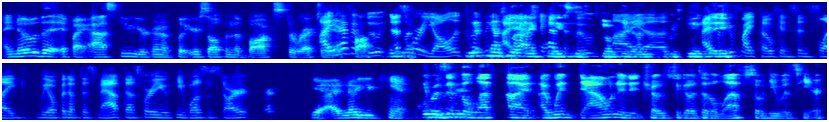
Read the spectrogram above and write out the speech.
I I know that if I ask you, you're gonna put yourself in the box directly. I haven't across moved. That's where y'all had put me. That's I where I actually haven't moved my. Uh, I haven't moved my token since like we opened up this map. That's where he, he was to start. Yeah, I know you can't. He was in the left side. I went down and it chose to go to the left, so he was here.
